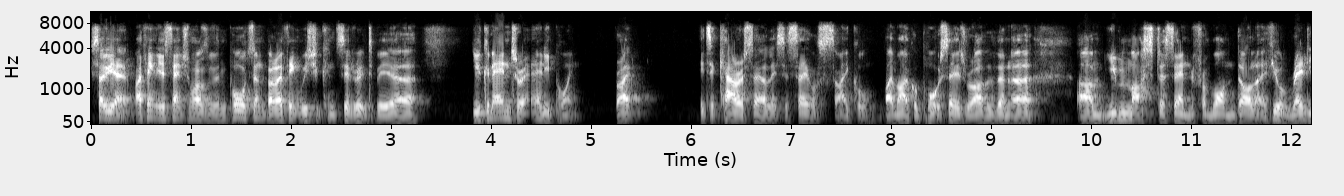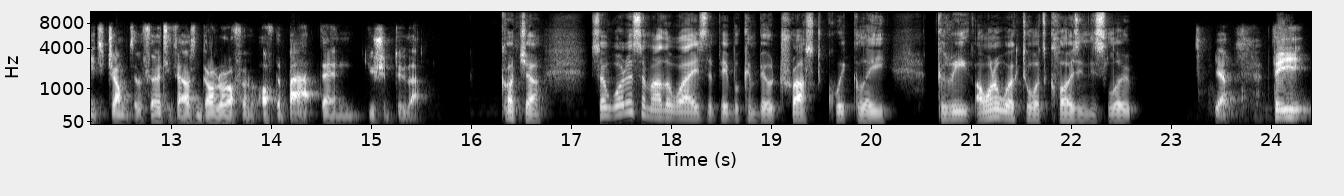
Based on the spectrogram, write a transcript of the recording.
So yeah, I think the ascension model is important, but I think we should consider it to be a you can enter at any point, right? It's a carousel, it's a sales cycle, like Michael Port says, rather than a um, you must ascend from one dollar. If you're ready to jump to the thirty thousand dollar off of, off the bat, then you should do that. Gotcha. So, what are some other ways that people can build trust quickly? Because we, I want to work towards closing this loop. Yeah, the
